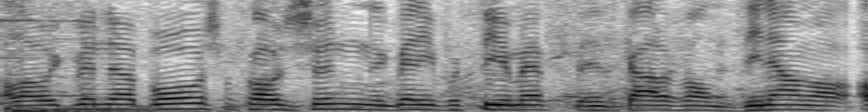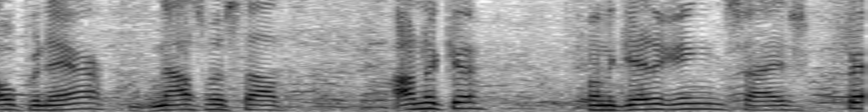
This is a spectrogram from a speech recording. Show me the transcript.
Hallo, ik ben eh, Boris van Frozen Sun. Ik ben hier voor TMF in het kader van Dynamo Open Air. Naast me staat Anneke van de Gathering. Zij is ver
